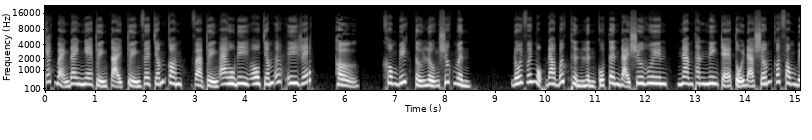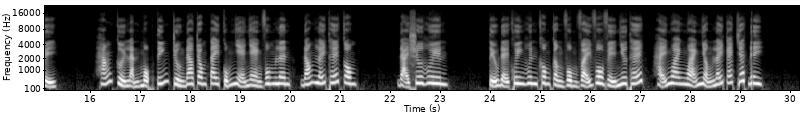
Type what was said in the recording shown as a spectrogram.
Các bạn đang nghe truyện tại truyệnv.com và truyệnaudio.fiz. Hừ, không biết tự lượng sức mình. Đối với một đao bất thình lình của tên đại sư huynh, nam thanh niên trẻ tuổi đã sớm có phong bị. Hắn cười lạnh một tiếng, trường đao trong tay cũng nhẹ nhàng vung lên, đón lấy thế công. Đại sư huynh, tiểu đệ khuyên huynh không cần vùng vẫy vô vị như thế, hãy ngoan ngoãn nhận lấy cái chết đi.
